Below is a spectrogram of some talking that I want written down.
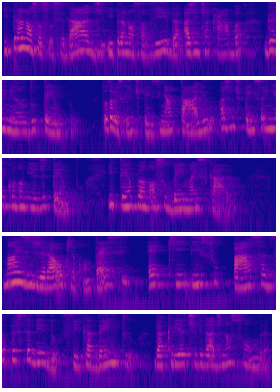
E para nossa sociedade e para nossa vida, a gente acaba ganhando tempo. Toda vez que a gente pensa em atalho, a gente pensa em economia de tempo. E tempo é o nosso bem mais caro. Mas, em geral, o que acontece é que isso passa desapercebido, fica dentro da criatividade na sombra.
